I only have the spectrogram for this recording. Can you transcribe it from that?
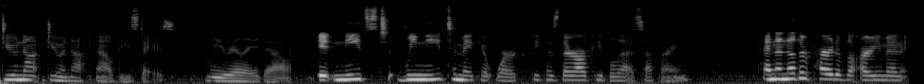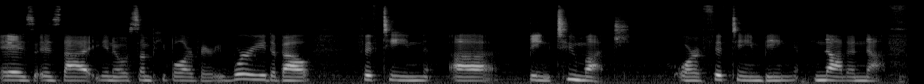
do not do enough now these days. We really don't. It needs to, we need to make it work because there are people that are suffering. and another part of the argument is is that you know some people are very worried about 15 uh, being too much or 15 being not enough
